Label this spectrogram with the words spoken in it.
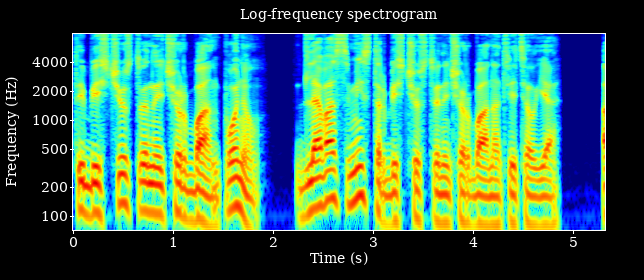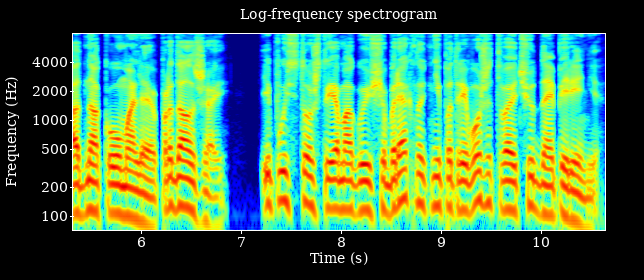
Ты бесчувственный чурбан, понял?» «Для вас мистер бесчувственный чурбан», — ответил я. «Однако, умоляю, продолжай. И пусть то, что я могу еще брякнуть, не потревожит твое чудное оперение.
